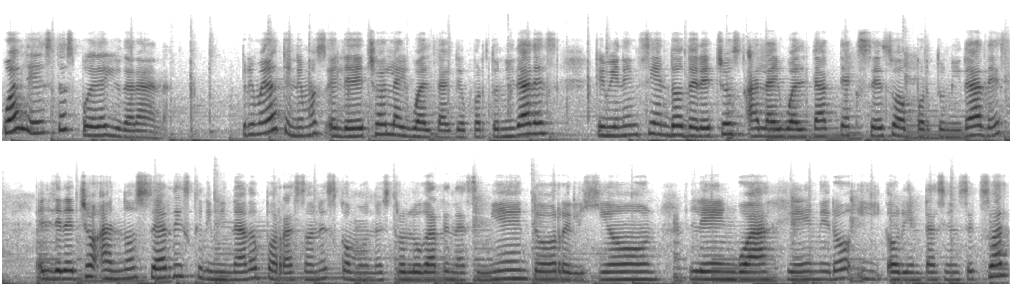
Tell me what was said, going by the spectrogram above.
cuál de estos puede ayudar a Ana. Primero tenemos el derecho a la igualdad de oportunidades, que vienen siendo derechos a la igualdad de acceso a oportunidades, el derecho a no ser discriminado por razones como nuestro lugar de nacimiento, religión, lengua, género y orientación sexual.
